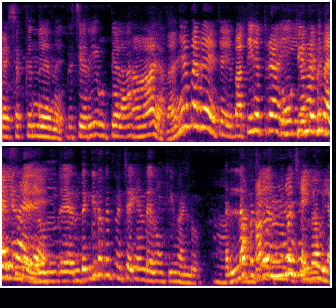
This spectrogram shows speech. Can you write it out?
വിശക്കുന്നെന്ന്. ചെറിയ കുട്ടികളാ? ആ അതാ ഞാൻ പറഞ്ഞേ പത്തിന് എത്ര എന്തെങ്കിലുമൊക്കെ ചെയ്യണ്ടേ നോക്കിയും കണ്ടു? അതൊന്നും ചെയ്യൂല.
